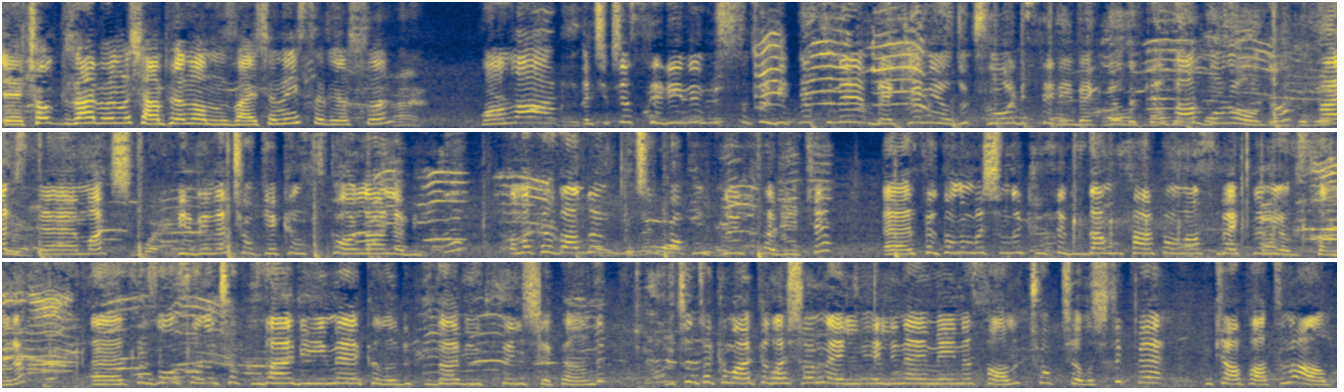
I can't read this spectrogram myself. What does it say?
Ee, çok güzel bir oyunla şampiyon oldunuz Ayça. Ne hissediyorsun? Valla açıkçası serinin 3-0 bitmesini beklemiyorduk. Zor bir seri bekliyorduk. Kazan zor oldu. Her e, maç birbirine çok yakın skorlarla bitti. Ama kazandığımız için çok mutluyuz tabii ki. E, sezonun başında kimse bizden bu performansı beklemiyordu sanırım. E, sezon sonu çok güzel bir ivme yakaladık. Güzel bir yükseliş yakaladık. Bütün takım arkadaşlarımın el- eline emeğine sağlık. Çok çalıştık ve mükafatını aldık.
